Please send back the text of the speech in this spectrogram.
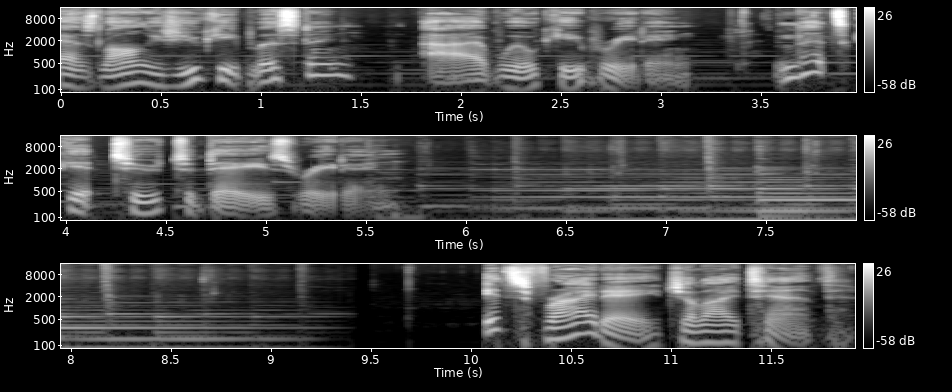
as long as you keep listening, I will keep reading. Let's get to today's reading. It's Friday, July 10th.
